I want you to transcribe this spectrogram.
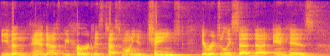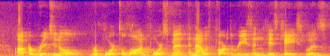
even, and as we heard, his testimony had changed. He originally said that in his uh, original report to law enforcement, and that was part of the reason his case was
